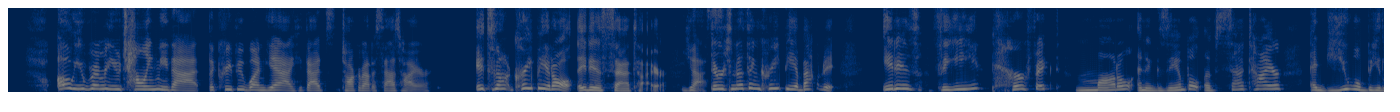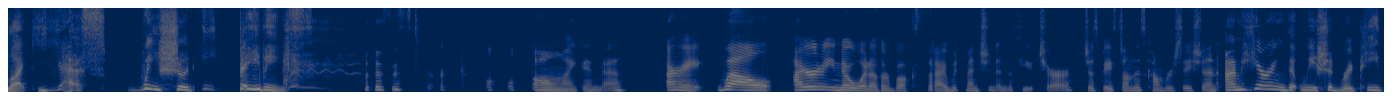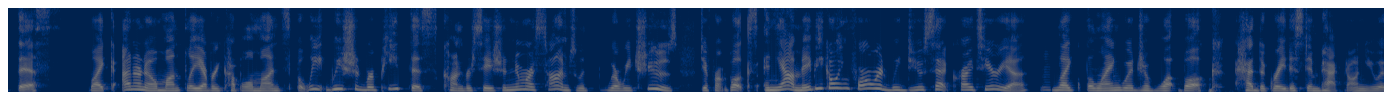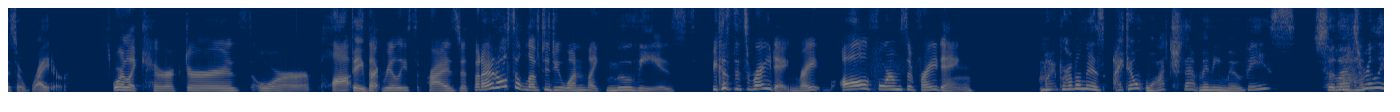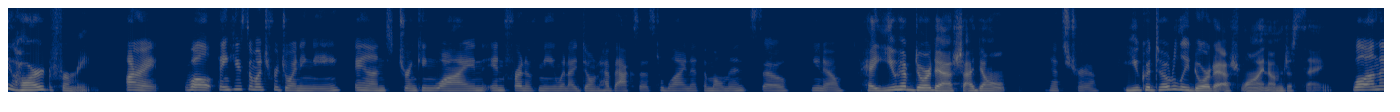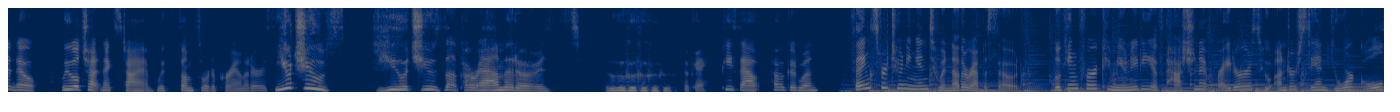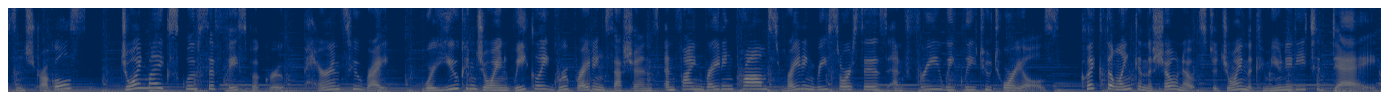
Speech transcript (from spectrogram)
Oh, you remember you telling me that the creepy one? Yeah, that's talk about a satire. It's not creepy at all. It is satire. Yes, There's nothing creepy about it. It is the perfect model and example of satire, and you will be like, yes, we should eat babies. this is terrible. Oh my goodness. All right. Well, I already know what other books that I would mention in the future just based on this conversation. I'm hearing that we should repeat this like I don't know monthly every couple of months but we we should repeat this conversation numerous times with where we choose different books and yeah maybe going forward we do set criteria Mhm. like the language of what book had the greatest impact on you as a writer Or like characters or plots Favorite. that really surprised us. But I'd also love to do one like movies because it's writing, right? All forms of writing. my problem is I don't watch that many movies so that's Uh-huh. really hard for me All right. Well, thank you so much for joining me and drinking wine in front of me when I don't have access to wine at the moment. So, you know, hey you have DoorDash I don't that's true. you could totally DoorDash wine I'm just saying Well, on that note, we will chat next time with some sort of parameters. You choose. You choose the parameters. Okay. Peace out. Have a good one. Thanks for tuning in to another episode. Looking for a community of passionate writers who understand your goals and struggles? Join my exclusive Facebook group, Parents Who Write, where you can join weekly group writing sessions and find writing prompts, writing resources, and free weekly tutorials. Click the link in the show notes to join the community today.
